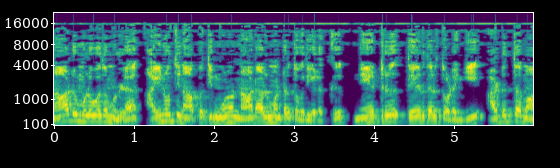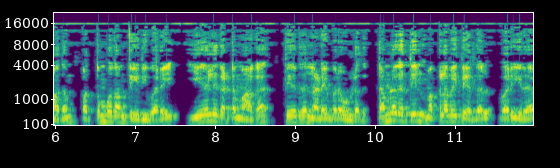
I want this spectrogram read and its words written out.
நாடு முழுவதும் உள்ள ஐநூத்தி நாற்பத்தி மூணு நாடாளுமன்ற தொகுதிகளுக்கு நேற்று தேர்தல் தொடங்கி அடுத்த மாதம் பத்தொன்பதாம் தேதி வரை ஏழு கட்டமாக தேர்தல் நடைபெற உள்ளது. தமிழகத்தில் மக்களவை தேர்தல் வருகிற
